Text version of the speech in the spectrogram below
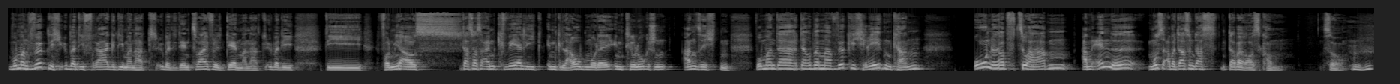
wo man wirklich über die Frage, die man hat, über den Zweifel, den man hat, über die, die von mir aus, das, was einem quer liegt im Glauben oder in theologischen Ansichten, wo man da darüber mal wirklich reden kann, ohne Kopf zu haben, am Ende muss aber das und das dabei rauskommen. So. Mhm.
